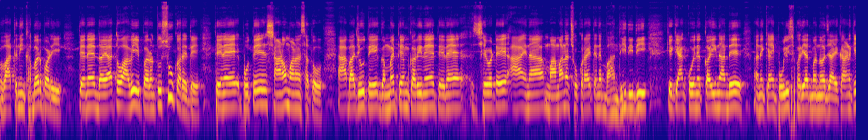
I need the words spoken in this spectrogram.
વાતની ખબર પડી. તેને દયા તો આવી, પરંતુ શું કરે તે? તેને પોતે શાણો માણસ હતો. આ બાજુ તે ગમે તેમ કરીને તેને છેવટે આ એના મામાના છોકરાએ તેને બાંધી દીધી કે ક્યાંક કોઈને કહી ના દે અને ક્યાંય પોલીસ ફરિયાદમાં ન જાય. કારણ કે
